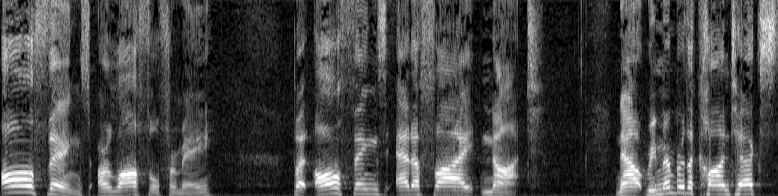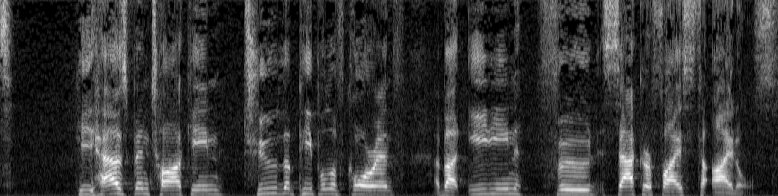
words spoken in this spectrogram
All things are lawful for me, but all things edify not. Now, remember the context. He has been talking to the people of Corinth about eating food sacrificed to idols.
